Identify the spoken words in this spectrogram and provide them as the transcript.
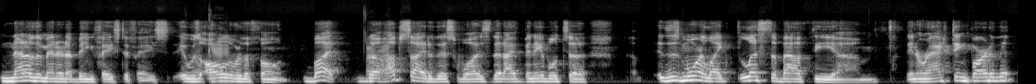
none of them ended up being face to face it was okay. all over the phone. But the right. upside of this was that i've been able to this is more like less about the, um, interacting part of it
